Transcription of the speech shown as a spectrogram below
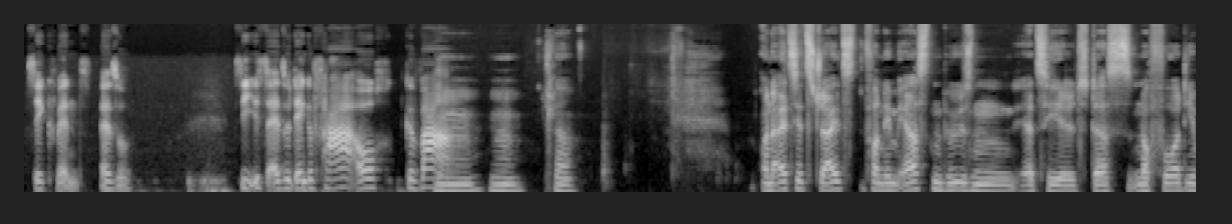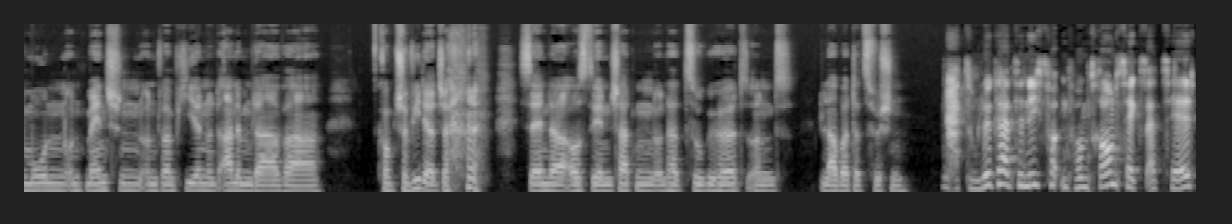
Sequenz. Also, sie ist also der Gefahr auch gewahr. Hm, hm, klar. Und als jetzt Giles von dem ersten Bösen erzählt, das noch vor Dämonen und Menschen und Vampiren und allem da war, kommt schon wieder Sander aus den Schatten und hat zugehört und labert dazwischen. Ja, zum Glück hat sie nichts von, vom Traumsex erzählt.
